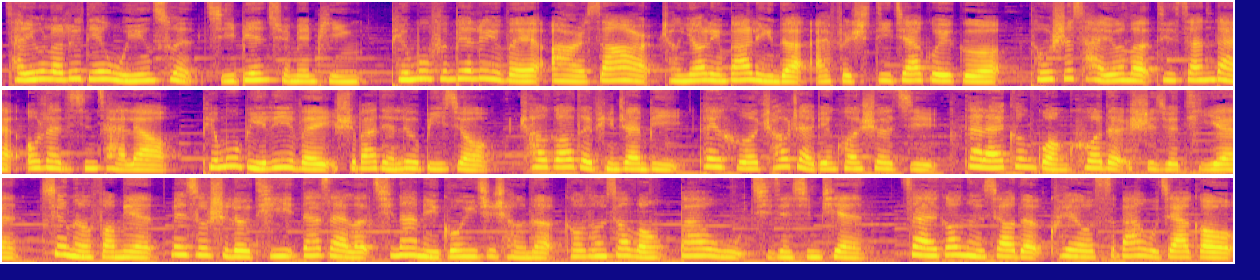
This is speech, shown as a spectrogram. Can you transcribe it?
采用了六点五英寸极边全面屏，屏幕分辨率为二二三二乘幺零八零的 FHD 加规格，同时采用了第三代 OLED 新材料。屏幕比例为十八点六比九，超高的屏占比配合超窄边框设计，带来更广阔的视觉体验。性能方面，魅族十六 T 搭载了七纳米工艺制成的高通骁龙八五五旗舰芯片，在高能效的 Kryo 四八五架构。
